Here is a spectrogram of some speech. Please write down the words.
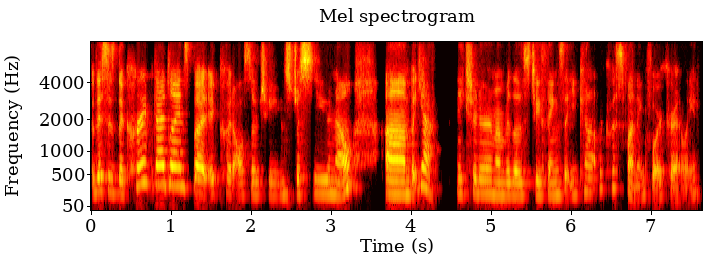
this is the current guidelines, but it could also change, just so you know. Um, but yeah, make sure to remember those two things that you cannot request funding for currently.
